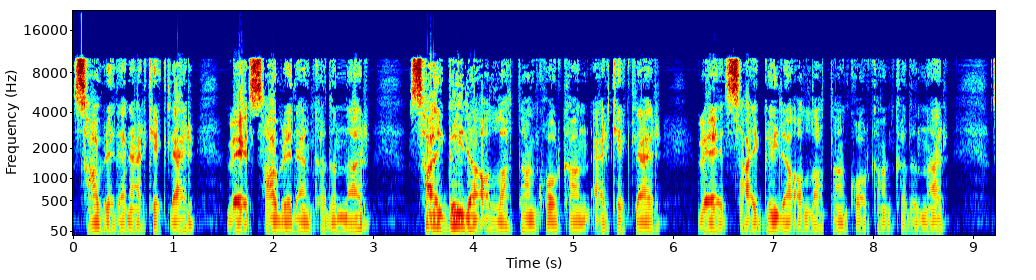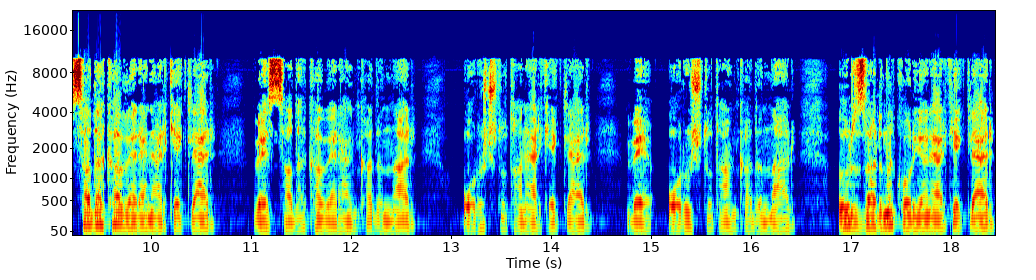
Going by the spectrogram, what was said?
sabreden erkekler ve sabreden kadınlar, saygıyla Allah'tan korkan erkekler ve saygıyla Allah'tan korkan kadınlar, sadaka veren erkekler ve sadaka veren kadınlar, oruç tutan erkekler ve oruç tutan kadınlar, ırzlarını koruyan erkekler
